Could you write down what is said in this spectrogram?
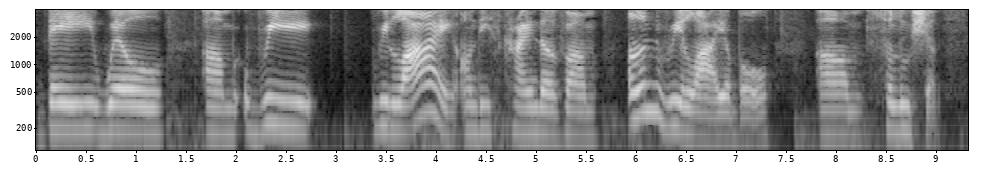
they will um, re rely on these kind of um, unreliable um, solutions.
